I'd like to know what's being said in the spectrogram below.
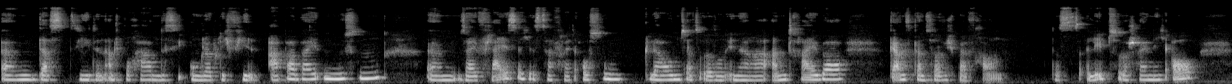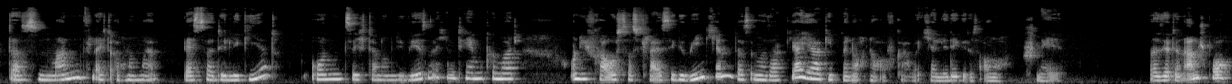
ähm, dass sie den Anspruch haben, dass sie unglaublich viel abarbeiten müssen ähm, sei fleißig, ist da vielleicht auch so ein Glaubenssatz oder so ein innerer Antreiber, ganz, ganz häufig bei Frauen. Das erlebst du wahrscheinlich auch, dass ein Mann vielleicht auch nochmal besser delegiert und sich dann um die wesentlichen Themen kümmert. Und die Frau ist das fleißige Bienchen, das immer sagt, ja, ja, gib mir noch eine Aufgabe, ich erledige das auch noch schnell. oder sie hat den Anspruch,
